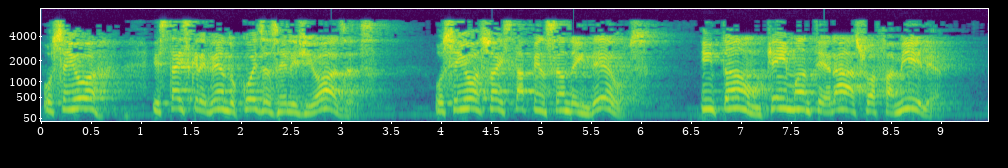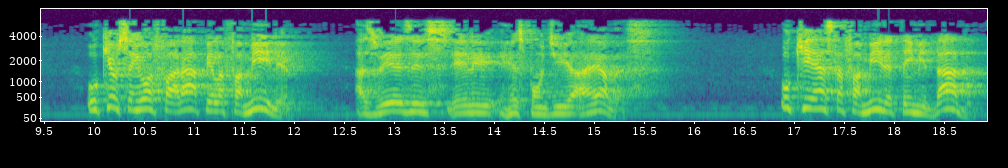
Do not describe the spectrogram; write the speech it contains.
o Senhor está escrevendo coisas religiosas? O Senhor só está pensando em Deus? Então, quem manterá a sua família? O que o Senhor fará pela família? Às vezes ele respondia a elas: O que esta família tem me dado?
